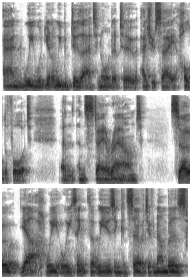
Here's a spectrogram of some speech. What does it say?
and we would, you know, we would do that in order to, as you say, hold the fort and, and stay around. So yeah, we we think that we're using conservative numbers.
